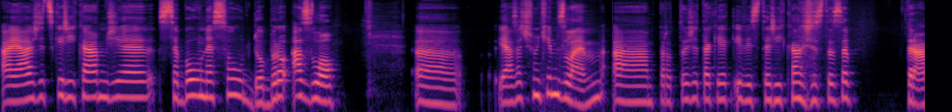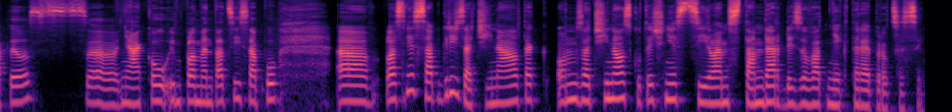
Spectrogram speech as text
A já vždycky říkám, že sebou nesou dobro a zlo. Uh, já začnu tím zlem, a protože tak, jak i vy jste říkal, že jste se trápil s uh, nějakou implementací SAPu. Uh, vlastně SAP, když začínal, tak on začínal skutečně s cílem standardizovat některé procesy.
